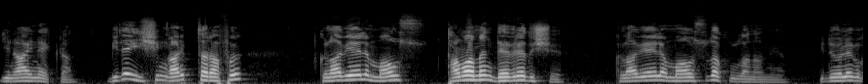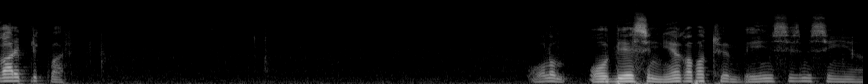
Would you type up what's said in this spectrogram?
yine aynı ekran. Bir de işin garip tarafı klavyeyle mouse tamamen devre dışı. Klavyeyle mouse'u da kullanamıyor. Bir de öyle bir gariplik var. Oğlum OBS'i niye kapatıyorsun? Beyinsiz misin ya?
